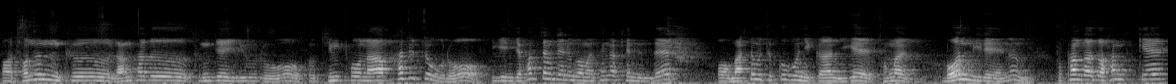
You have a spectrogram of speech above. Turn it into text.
어, 저는 그 람사르 등재 이후로 그 김포나 파주 쪽으로 이게 이제 확장되는 것만 생각했는데 어, 말씀을 듣고 보니까 이게 정말 먼 미래에는 북한과도 함께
